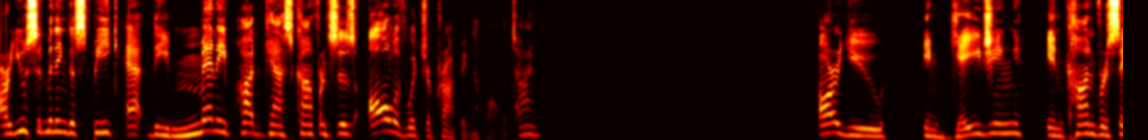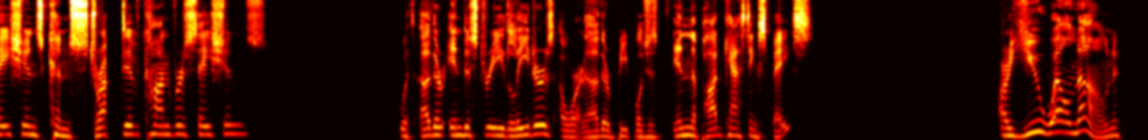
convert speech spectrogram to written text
Are you submitting to speak at the many podcast conferences, all of which are cropping up all the time? Are you engaging in conversations, constructive conversations with other industry leaders or other people just in the podcasting space? Are you well known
